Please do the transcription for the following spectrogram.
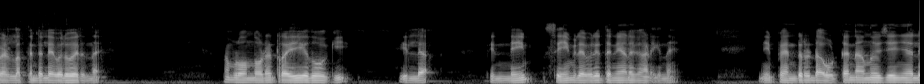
വെള്ളത്തിന്റെ ലെവൽ വരുന്നത്. നമ്മൾ ഒന്നുകൂടെ ട്രൈ ചെയ്ത് നോക്കി. ഇല്ല പിന്നെയും സെയിം ലെവലിൽ തന്നെയാണ് കാണിക്കുന്നത്. ഇനിയിപ്പോൾ എന്റെ ഒരു ഡൗട്ട് എന്നാന്ന് വെച്ച് കഴിഞ്ഞാൽ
